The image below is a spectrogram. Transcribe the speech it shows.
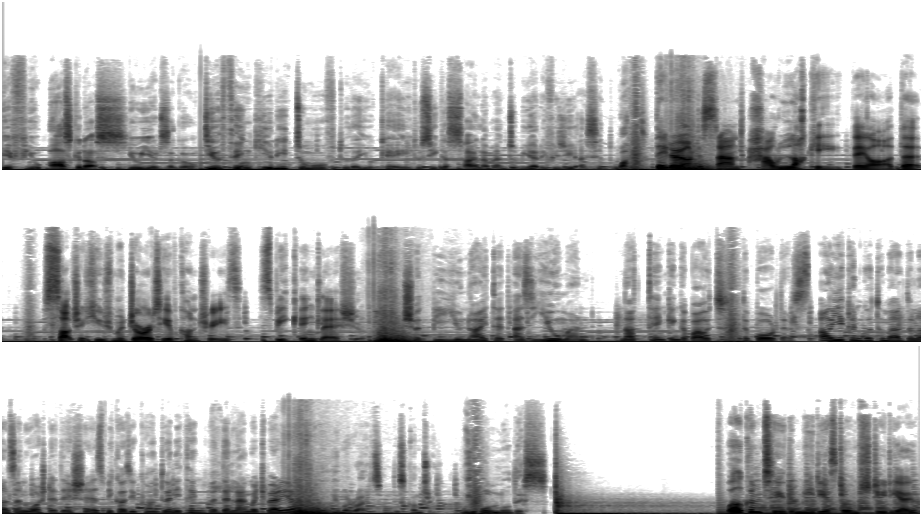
if you asked us a few years ago, do you think you need to move to the UK to seek asylum and to be a refugee? I said, what? They don't understand how lucky they are that such a huge majority of countries speak English. We should be united as human, not thinking about the borders. Oh, you can go to McDonald's and wash the dishes because you can't do anything with the language barrier. No human rights in this country. We all know this. Welcome to the Media Storm studio.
